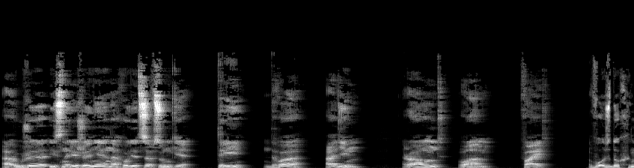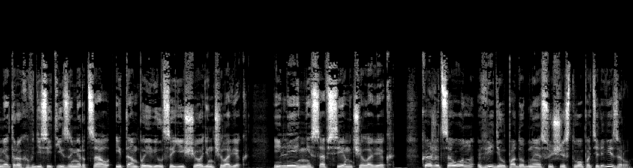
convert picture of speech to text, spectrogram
Оружие и снаряжение находятся в сумке. Три, два, один. Раунд one. Файт. Воздух метрах в десяти замерцал, и там появился еще один человек. Или не совсем человек. Кажется, он видел подобное существо по телевизору.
